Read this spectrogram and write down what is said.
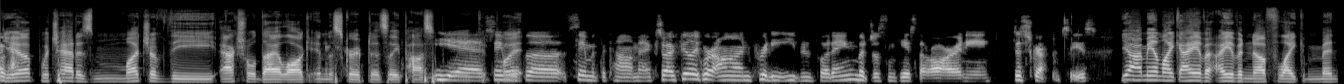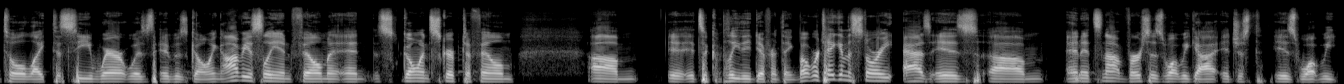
Okay. Yep, which had as much of the actual dialogue in the script as they possibly Yeah, could same put. with the same with the comic. So I feel like we're on pretty even footing, but just in case there are any discrepancies. Yeah, I mean, like I have I have enough like mental like to see where it was it was going. Obviously, in film and going script to film, um, it, it's a completely different thing. But we're taking the story as is. Um, and it's not versus what we got. It just is what we.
